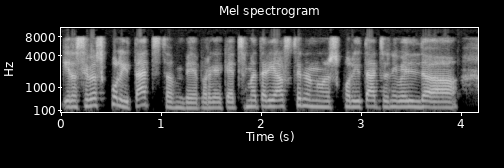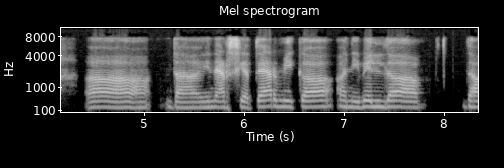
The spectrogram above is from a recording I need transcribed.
i les seves qualitats també, perquè aquests materials tenen unes qualitats a nivell d'inèrcia eh, tèrmica, a nivell de, de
